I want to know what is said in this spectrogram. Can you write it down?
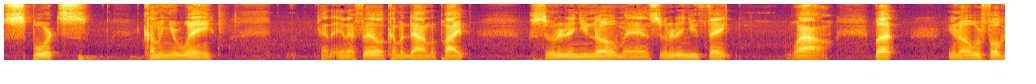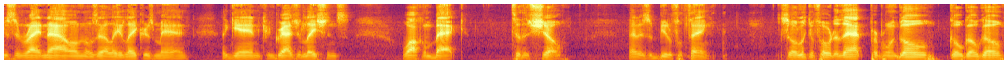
sports coming your way. Kind of NFL coming down the pipe sooner than you know, man, sooner than you think. Wow. But, you know, we're focusing right now on those LA Lakers, man. Again, congratulations. Welcome back to the show. That is a beautiful thing. So, looking forward to that. Purple and gold, go, go, go.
